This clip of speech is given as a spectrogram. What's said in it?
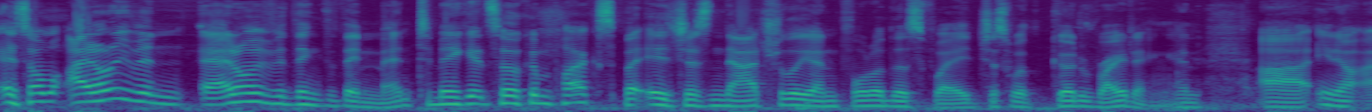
it's al- I don't even I don't even think that they meant to make it so complex but it just naturally unfolded this way just with good writing and uh, you know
